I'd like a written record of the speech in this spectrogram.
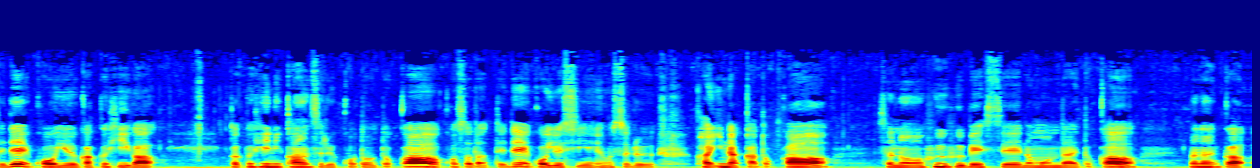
てでこういう学費が学費に関することとか子育てでこういう支援をするか否かとかその夫婦別姓の問題とか、まあ、なんか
